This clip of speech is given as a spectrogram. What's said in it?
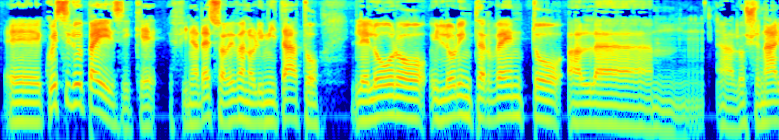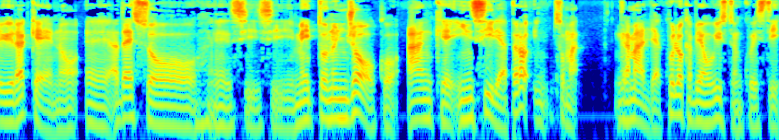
Eh, questi due paesi che fino adesso avevano limitato loro, il loro intervento al, um, allo scenario iracheno eh, adesso eh, si, si mettono in gioco anche in Siria, però insomma Gramaglia, quello che abbiamo visto in questi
